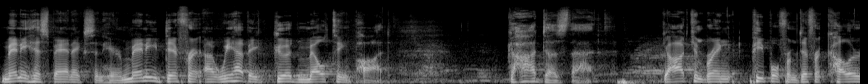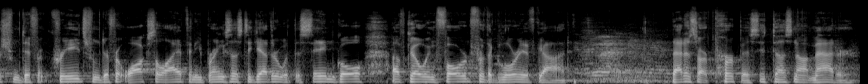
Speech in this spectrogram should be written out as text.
Many Hispanics in here, many different, uh, we have a good melting pot. God does that. God can bring people from different colors, from different creeds, from different walks of life, and He brings us together with the same goal of going forward for the glory of God. That is our purpose. It does not matter.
